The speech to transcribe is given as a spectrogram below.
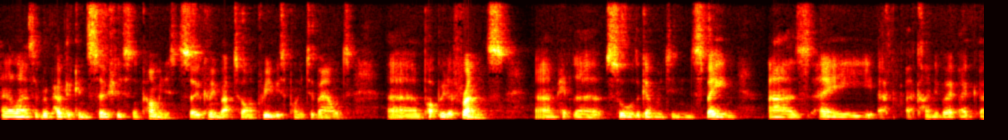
an alliance of Republicans, Socialists, and Communists. So, coming back to our previous point about uh, popular fronts, um, Hitler saw the government in Spain as a, a, a kind of a, a,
